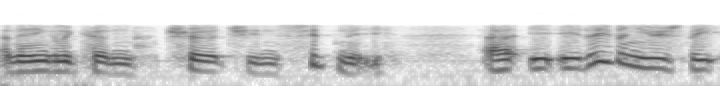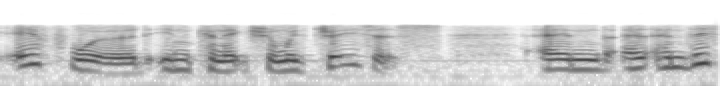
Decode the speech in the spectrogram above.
an Anglican church in Sydney, uh, it, it, even used the F word in connection with Jesus. And, and this,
